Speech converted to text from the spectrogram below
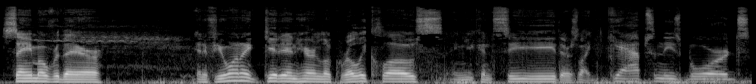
same over there. And if you want to get in here and look really close and you can see there's like gaps in these boards,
